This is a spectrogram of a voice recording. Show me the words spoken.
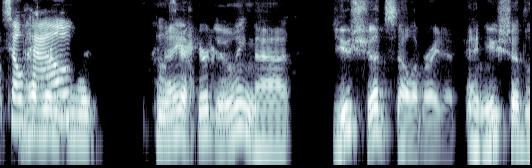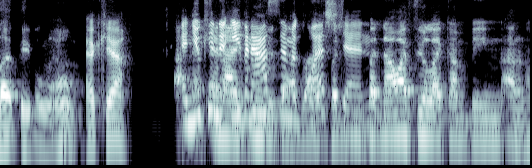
So yeah, how? We're, we're, Renee, if you're doing that, you should celebrate it and you should let people know. Heck yeah. And you can and even ask them that, a right? question. But, but, now I feel like I'm being, I don't know.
